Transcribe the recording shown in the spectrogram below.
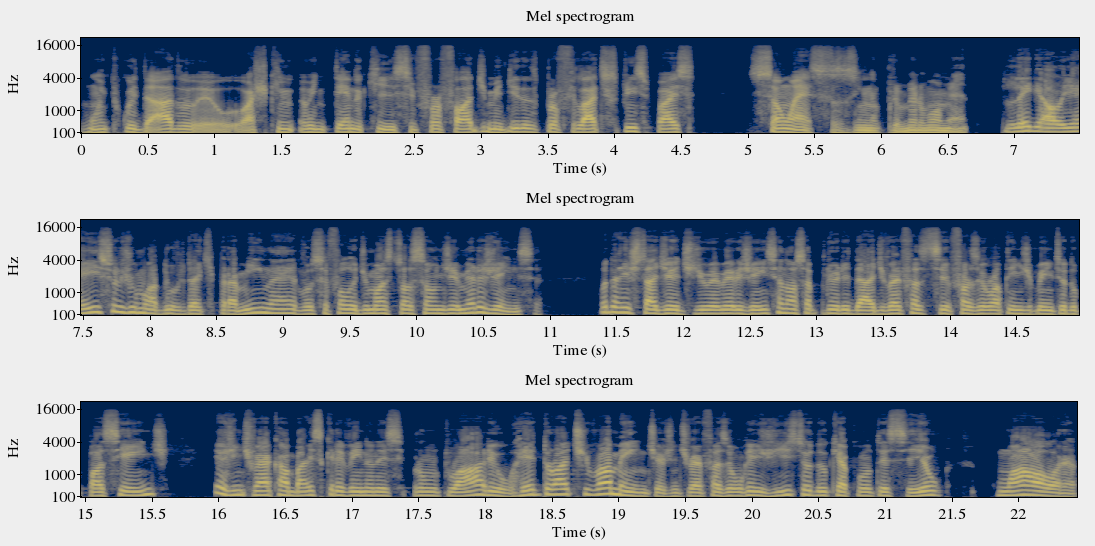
Muito cuidado. Eu acho que eu entendo que se for falar de medidas profiláticas principais, são essas, assim, no primeiro momento. Legal. E aí surge uma dúvida aqui para mim, né? Você falou de uma situação de emergência. Quando a gente está diante de uma emergência, a nossa prioridade vai ser fazer o atendimento do paciente e a gente vai acabar escrevendo nesse prontuário retroativamente. A gente vai fazer um registro do que aconteceu com a hora.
